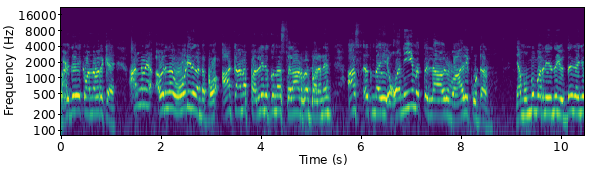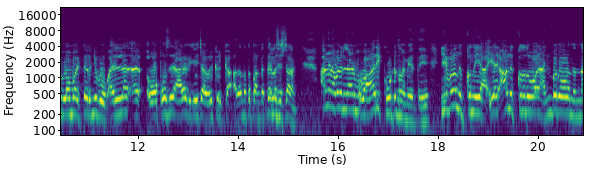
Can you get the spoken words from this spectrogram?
ഉഹദിലേക്ക് വന്നവരൊക്കെ. അങ്ങനെ അവരെല്ലാം ഓടിയെന്ന് കണ്ടപ്പോ ആ കാണ പള്ളി നിൽക്കുന്ന സ്ഥലമാണ് ഇപ്പം പറയുന്നത്. ആ സ്ഥലത്ത് എന്താ ഈ ഒനീമത്ത് എല്ലാവരും വാരിക്കൂട്ടാണ്. ഞാൻ മുമ്പും പറഞ്ഞിരുന്നു യുദ്ധം കഴിഞ്ഞ് പോകുമ്പോൾ ഇട്ടെറിഞ്ഞു പോകും. എല്ലാം ഓപ്പോസിറ്റ് ആരെ വിജയിച്ച അവർക്ക് എടുക്കുക അത് അന്നത്തെ പണ്ടത്തെ ഉള്ള സിസ്റ്റമാണ് അങ്ങനെ അവരെല്ലാവരും വാരി കൂട്ടുന്ന സമയത്ത് ഇവിടെ നിൽക്കുന്ന ഈ ആ നിൽക്കുന്നത് പോലെ അൻപതോളം നിന്ന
